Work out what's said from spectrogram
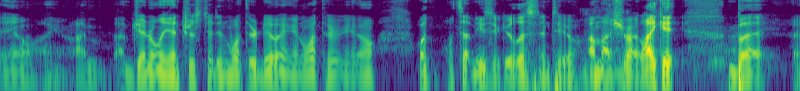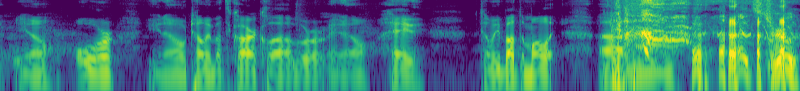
you know, I, I'm I'm generally interested in what they're doing and what they're, you know, what what's that music you're listening to. I'm not sure I like it, but uh, you know, or you know, tell me about the car club, or you know, hey, tell me about the mullet. Um, It's true.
